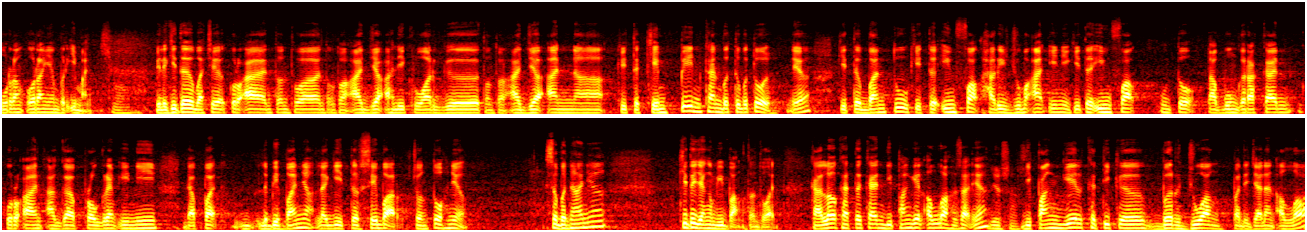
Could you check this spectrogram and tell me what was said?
orang-orang yang beriman. Bila kita baca Quran, tuan-tuan, tuan-tuan ajak ahli keluarga, tuan-tuan ajak anak, kita kempenkan betul-betul, ya. Kita bantu, kita infak hari Jumaat ini, kita infak untuk tabung gerakan Quran agar program ini dapat lebih banyak lagi tersebar. Contohnya, sebenarnya kita jangan bimbang tuan-tuan kalau katakan dipanggil Allah ustaz ya? Yes, dipanggil ketika berjuang pada jalan Allah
